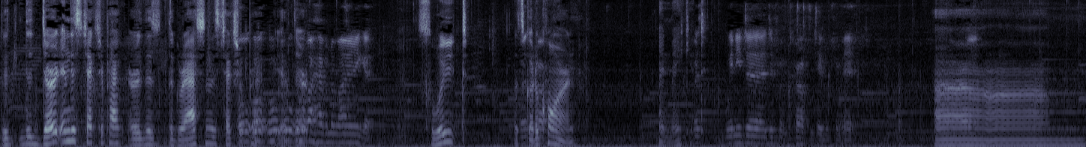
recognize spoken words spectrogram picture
The the dirt in this texture pack, or this the grass in this texture Oh, pack, oh, oh, yeah, oh, dirt. oh, I have ingot. Sweet. Let's go to corn and make it. we need a different crafting table from here. Um,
